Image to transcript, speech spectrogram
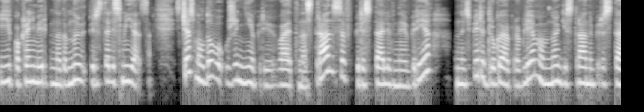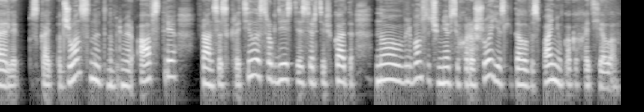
и, по крайней мере, надо мной перестали смеяться. Сейчас Молдова уже не прививает иностранцев, перестали в ноябре, но теперь и другая проблема. Многие страны перестали пускать по Джонсону, это, например, Австрия, Франция сократила срок действия сертификата, но в любом случае у меня все хорошо, я слетала в Испанию, как и хотела.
